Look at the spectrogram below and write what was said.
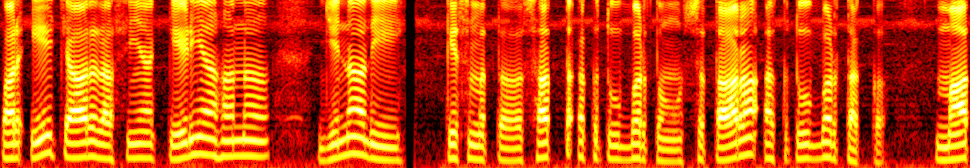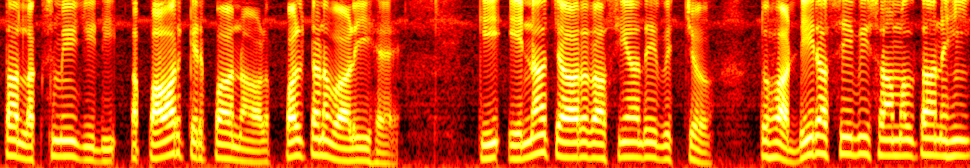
ਪਰ ਇਹ ਚਾਰ ਰਾਸ਼ੀਆਂ ਕਿਹੜੀਆਂ ਹਨ? ਜਿਨ੍ਹਾਂ ਦੀ ਕਿਸਮਤ 7 ਅਕਤੂਬਰ ਤੋਂ 17 ਅਕਤੂਬਰ ਤੱਕ ਮਾਤਾ ਲక్ష్ਮੀ ਜੀ ਦੀ ਅਪਾਰ ਕਿਰਪਾ ਨਾਲ ਪਲਟਣ ਵਾਲੀ ਹੈ। ਕਿ ਇਹਨਾਂ ਚਾਰ ਰਾਸ਼ੀਆਂ ਦੇ ਵਿੱਚ ਤੁਹਾਡੀ ਰਾਸ਼ੀ ਵੀ ਸ਼ਾਮਲ ਤਾਂ ਨਹੀਂ?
